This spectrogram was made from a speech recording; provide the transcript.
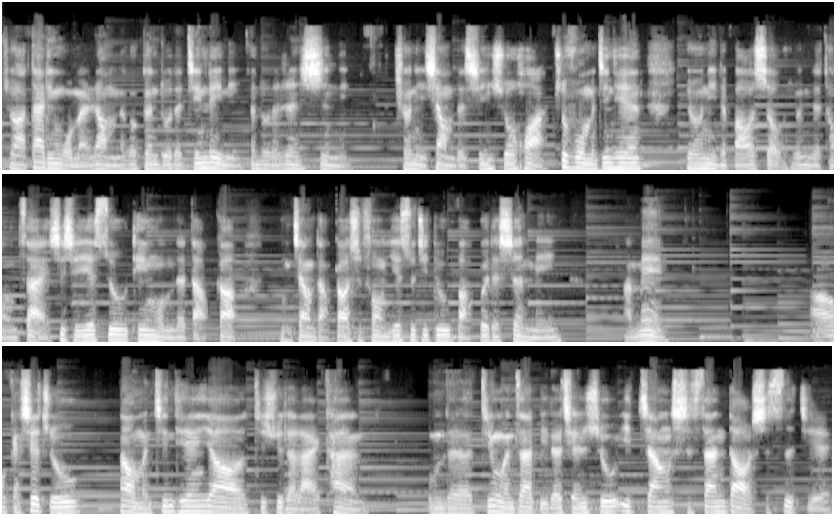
主啊，带领我们，让我们能够更多的经历你，更多的认识你。求你向我们的心说话，祝福我们今天有你的保守，有你的同在。谢谢耶稣，听我们的祷告。我们这样祷告是奉耶稣基督宝贵的圣名，阿门。好，感谢主。那我们今天要继续的来看我们的经文，在彼得前书一章十三到十四节。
